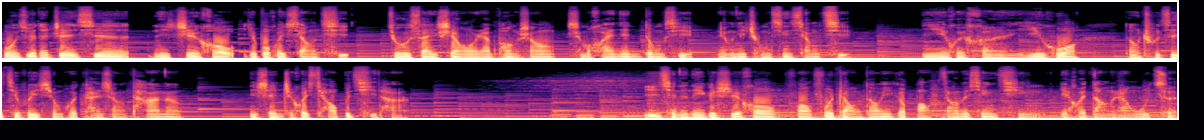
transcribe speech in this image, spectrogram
我觉得这些你之后也不会想起。就算是偶然碰上什么怀念的东西，令你重新想起，你也会很疑惑，当初自己为什么会看上他呢？你甚至会瞧不起他。以前的那个时候，仿佛找到一个宝藏的心情也会荡然无存。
